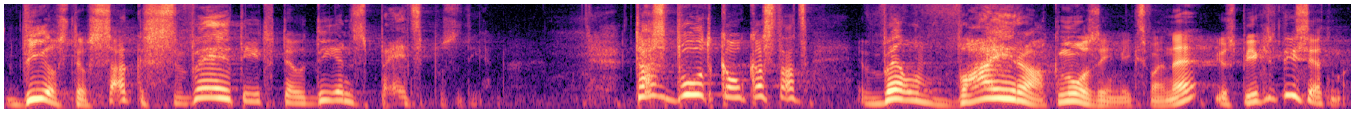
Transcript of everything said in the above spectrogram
Dievs tev saka, svētītu tev dienas pēcpusdienu. Tas būtu kaut kas tāds vēl vairāk nozīmīgs, vai ne? Jūs piekritīsiet man?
